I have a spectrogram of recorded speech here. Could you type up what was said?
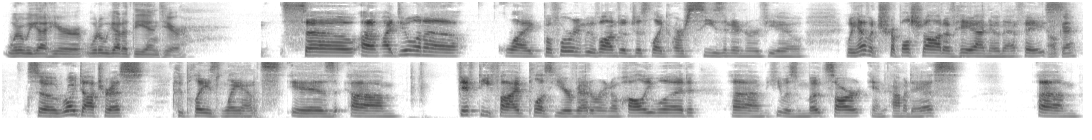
What do we got here? What do we got at the end here? So um, I do want to like before we move on to just like our season in review, we have a triple shot of "Hey, I know that face." Okay. So Roy Dotrice, who plays Lance, is um, 55 plus year veteran of Hollywood. Um, he was Mozart in Amadeus. Um,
